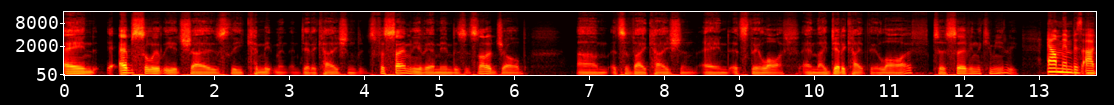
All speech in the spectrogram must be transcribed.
And absolutely, it shows the commitment and dedication. But for so many of our members, it's not a job um, it's a vacation and it's their life, and they dedicate their life to serving the community. Our members are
